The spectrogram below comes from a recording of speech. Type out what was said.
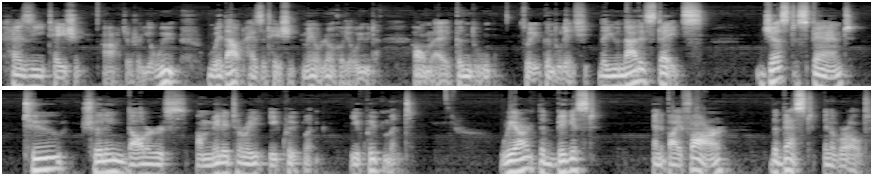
hesitation 啊就是犹豫，without hesitation 没有任何犹豫的。好，我们来跟读，做一个跟读练习。The United States just spent two trillion dollars on military equipment. Equipment We are the biggest and by far the best in the world.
